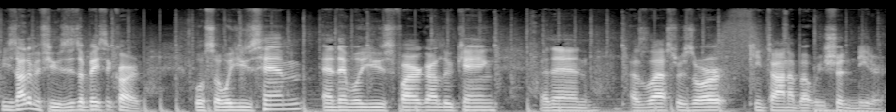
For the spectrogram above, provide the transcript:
he's not even fuse. He's a basic card. Well, so we'll use him. And then we'll use Fire God Liu Kang. And then as last resort, Kitana. But we shouldn't need her.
